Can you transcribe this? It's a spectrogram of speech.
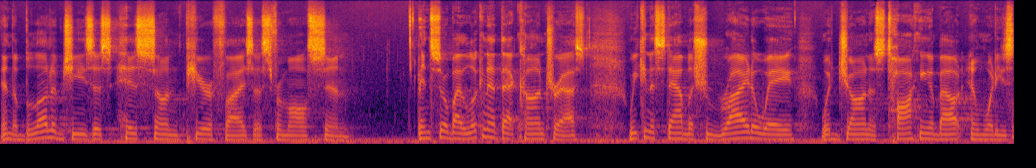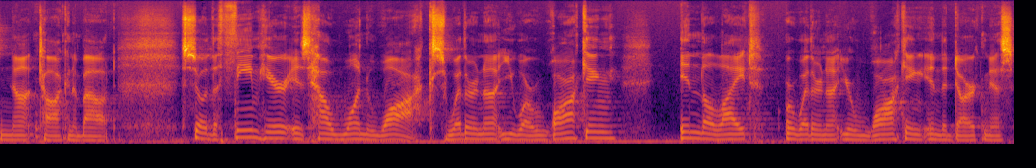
And the blood of Jesus, his son, purifies us from all sin. And so, by looking at that contrast, we can establish right away what John is talking about and what he's not talking about. So, the theme here is how one walks, whether or not you are walking in the light or whether or not you're walking in the darkness.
